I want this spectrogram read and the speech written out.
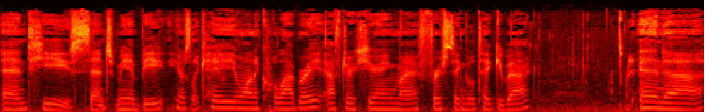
and he sent me a beat. He was like, "Hey, you want to collaborate?" After hearing my first single, "Take You Back," and uh,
